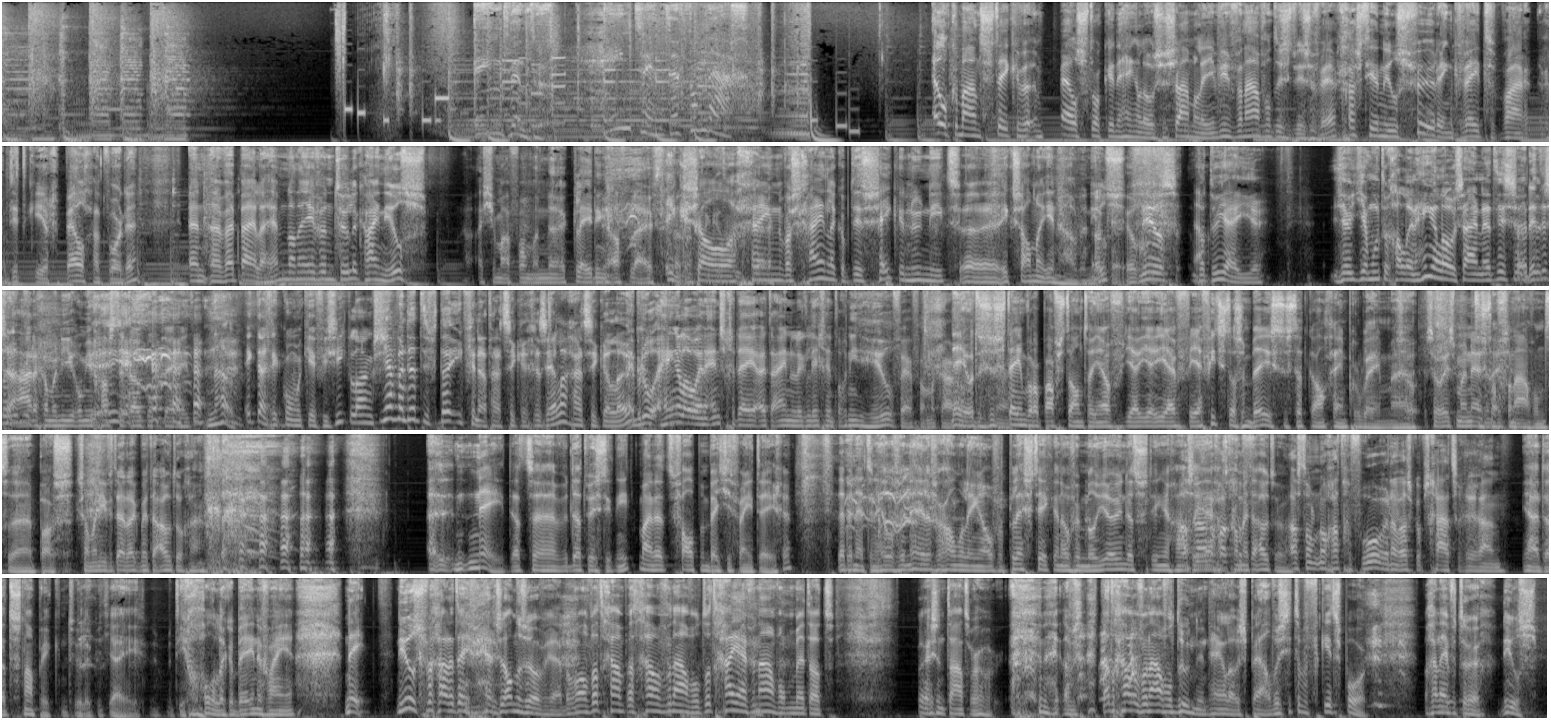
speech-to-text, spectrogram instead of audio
Maand steken we een pijlstok in de hengeloze samenleving. Vanavond is het weer zover. Gastheer Niels Veurink weet waar er dit keer gepeild gaat worden. En eh, wij peilen hem dan even natuurlijk. Hi Niels. Als je maar van mijn eh, kleding afblijft. Ik zal geen, waarschijnlijk op dit, zeker nu niet, eh, ik zal me inhouden Niels. Niels, wat doe jij hier? Je, je moet toch al in Hengelo zijn? Het is, Zo, dit is een aardige manier om je gasten welkom te heten. Nou, ik dacht, ik kom een keer fysiek langs. Ja, maar dat is, dat- ik vind dat hartstikke gezellig, hartstikke leuk. Ik bedoel, Hengelo en Enschede uiteindelijk liggen toch niet heel ver van elkaar. Nee hoor, het is een Ja. steenworp afstand en jij, jij, jij, jij, jij fietst als een beest, dus dat kan geen probleem. eh. Zo, zo is maar net. het is nog vanavond eh, pas. Ik zal maar niet vertellen dat ik met de auto ga. Eh, nee, dat, eh, dat wist ik niet, maar dat valt me een beetje van je tegen. We hebben net een, heel, een hele verhandeling over plastic en over milieu en dat soort dingen gehad. Als jij nog gaat gewoon met de auto. Als het nog had gevroren, dan was ik op schaatsen gegaan. Ja, dat snap ik natuurlijk. Want jij, met die goddelijke benen van je. Nee, Niels, we gaan het even ergens anders over hebben. Want wat gaan, wat gaan we vanavond? Wat ga jij vanavond met dat presentator? nee, wat gaan we vanavond doen in Hengelo Spel? We zitten op het verkeerd spoor. We gaan even terug. Niels.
